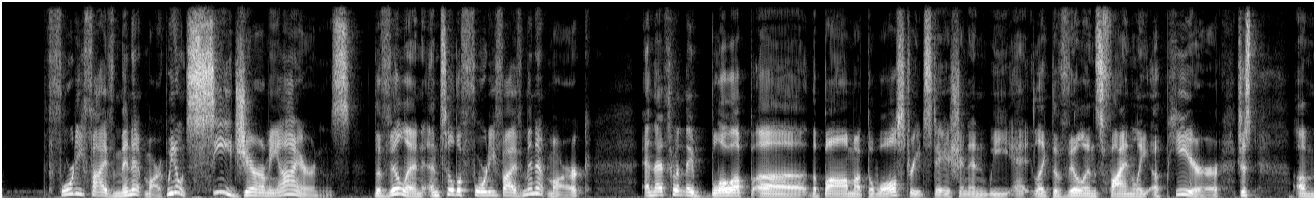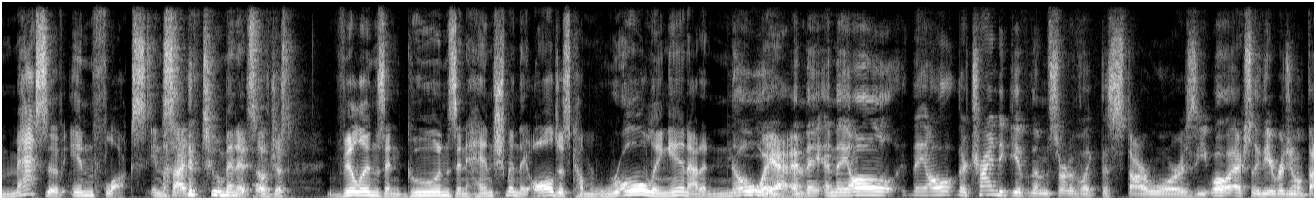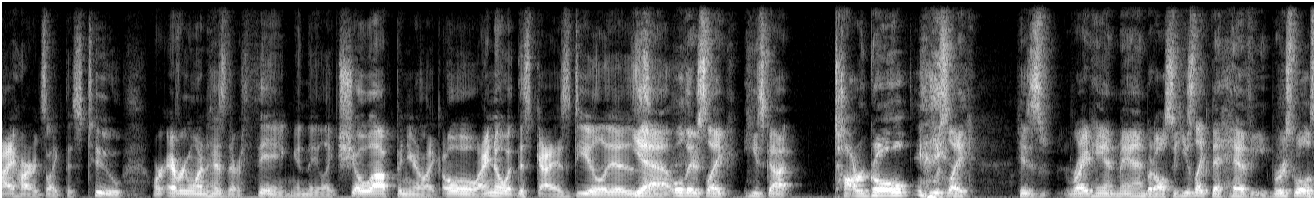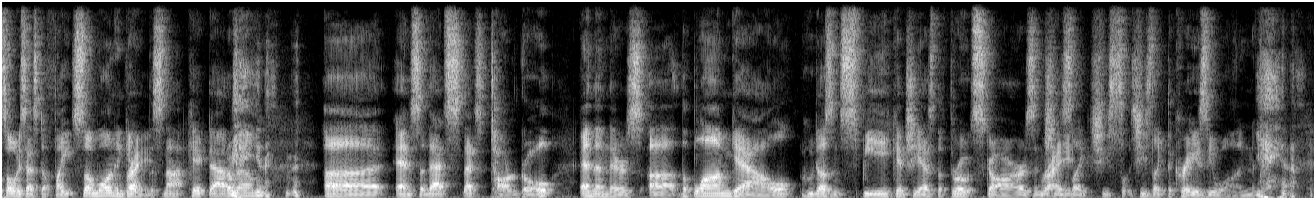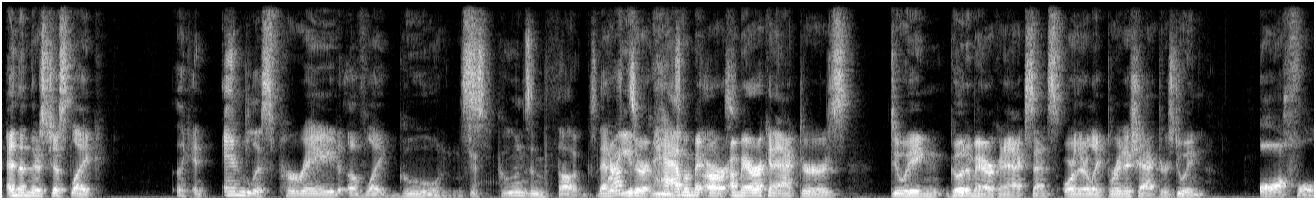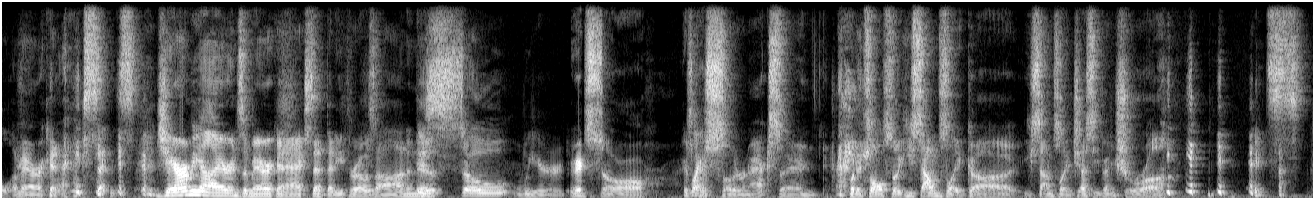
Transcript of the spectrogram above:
45 minute mark we don't see jeremy irons the villain until the 45 minute mark and that's when they blow up uh, the bomb at the Wall Street station, and we eh, like the villains finally appear. Just a massive influx inside of two minutes of just villains and goons and henchmen. They all just come rolling in out of nowhere. Yeah, and they and they all they all they're trying to give them sort of like the Star Wars. Well, actually, the original Die Hard's like this too, where everyone has their thing, and they like show up, and you're like, oh, I know what this guy's deal is. Yeah, well, there's like he's got Targo, who's like his right hand man, but also he's like the heavy. Bruce Willis always has to fight someone and get Right. the snot kicked out of him. uh, and so that's that's Targo. And then there's uh, the blonde gal who doesn't speak and she has the throat scars and Right. she's like she's she's like the crazy one. Yeah. And then there's just like like an endless parade of like goons Just goons and thugs. that are Lots of either have Amer- or. American actors doing good American accents, or they're like British actors doing awful American accents. Jeremy Irons' American accent that he throws on in this is so weird. It's uh, it's like a southern accent, but it's also he sounds like uh, he sounds like Jesse Ventura. it's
